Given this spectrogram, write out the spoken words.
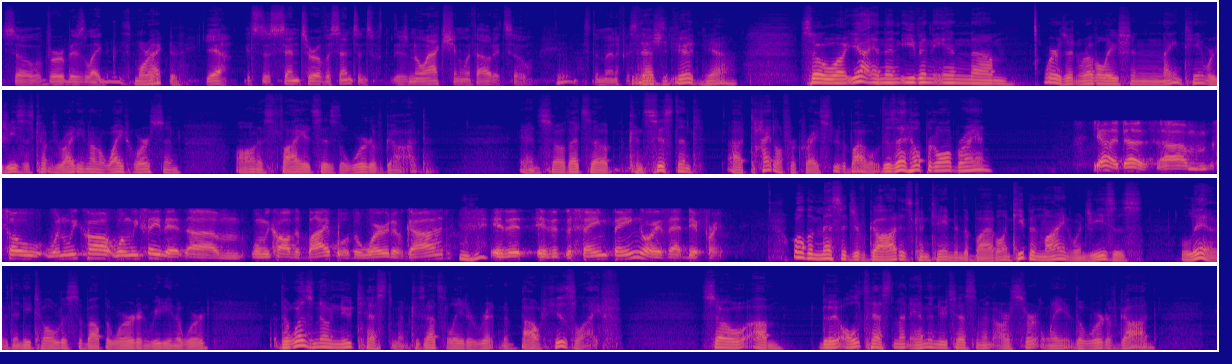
So a verb is like it's more active. Yeah, it's the center of a sentence. There's no action without it. So yeah. it's the manifestation. That's good. Yeah. So uh, yeah, and then even in um, where is it in Revelation 19, where Jesus comes riding on a white horse and on his thigh it says the Word of God, and so that's a consistent uh, title for Christ through the Bible. Does that help at all, Brian? Yeah, it does. Um, so when we call when we say that um, when we call the Bible the Word of God, mm-hmm. is it is it the same thing or is that different? Well, the message of God is contained in the Bible, and keep in mind when Jesus lived and he told us about the Word and reading the Word, there was no New Testament because that's later written about his life. So um, the Old Testament and the New Testament are certainly the Word of God.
